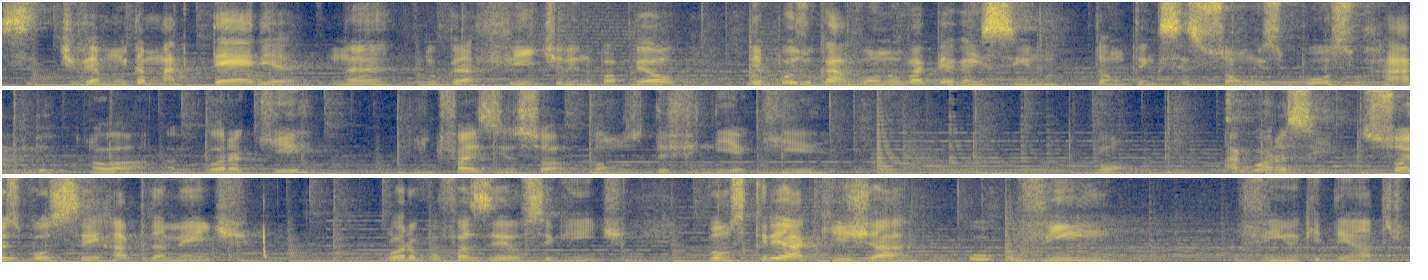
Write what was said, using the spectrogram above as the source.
se tiver muita matéria né, do grafite ali no papel, depois o carvão não vai pegar em cima. Então tem que ser só um esboço rápido. Ó, agora aqui a gente faz isso, ó. Vamos definir aqui. Bom, agora sim, só esbocei rapidamente. Agora eu vou fazer o seguinte: vamos criar aqui já o, o vinho, o vinho aqui dentro,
